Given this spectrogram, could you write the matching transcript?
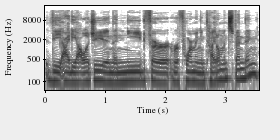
the ideology and the need for reforming entitlement spending.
